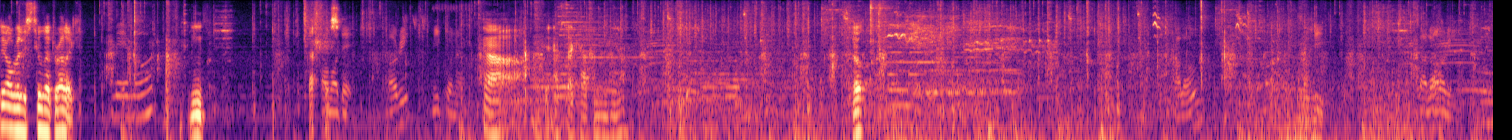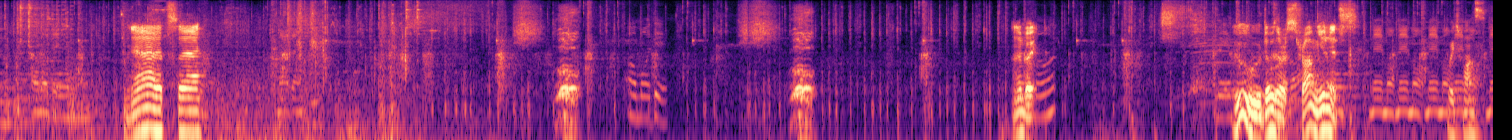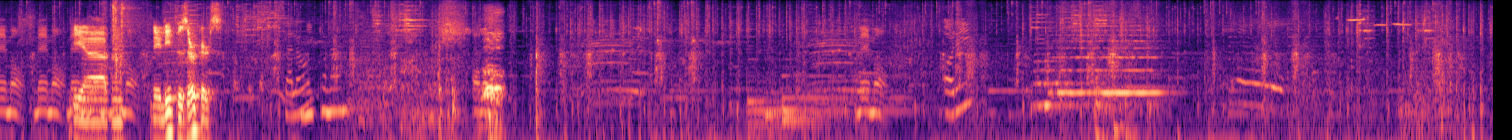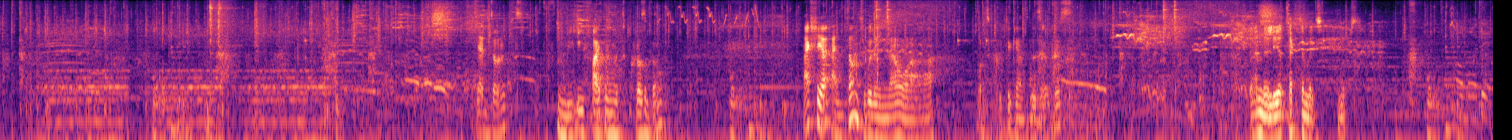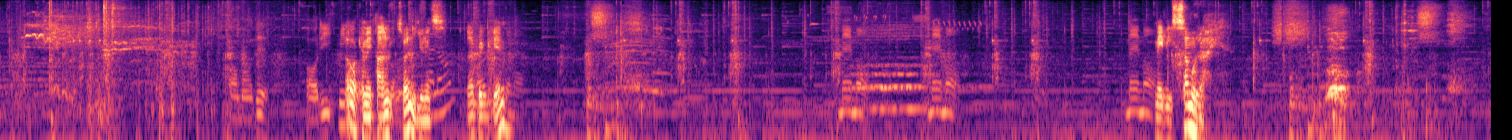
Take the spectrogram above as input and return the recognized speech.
did already steal that relic? Me. Mm. That. Hurry, Ah, the attack happening here. Oh. So. Mm. Hello? Yeah, that's uh are strong units. Which ones? The, uh, the elite berserkers. Oh. Fighting with the crossbow? Actually, I, don't really know uh, what's good against berserkers. I nearly attacked them with oops. Oh, Kamikaze 20 units. Did I break the game? maybe samurai.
